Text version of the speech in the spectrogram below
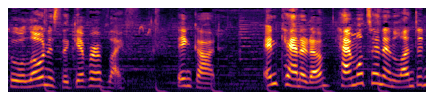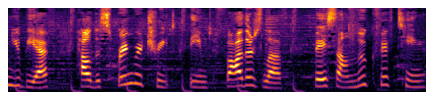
who alone is the giver of life. Thank God. In Canada, Hamilton and London UBF held a spring retreat themed Father's Love based on Luke 15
